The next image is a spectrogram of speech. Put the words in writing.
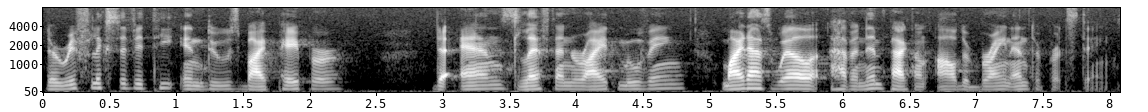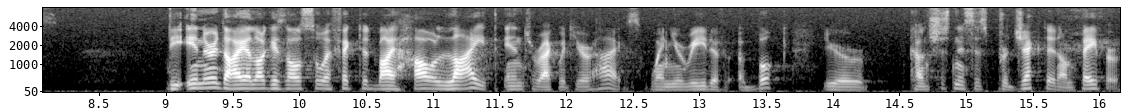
The reflexivity induced by paper, the hands left and right moving, might as well have an impact on how the brain interprets things. The inner dialogue is also affected by how light interact with your eyes. When you read a, a book, your consciousness is projected on paper.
